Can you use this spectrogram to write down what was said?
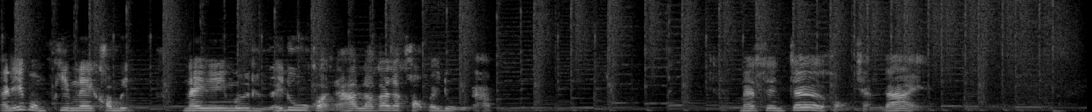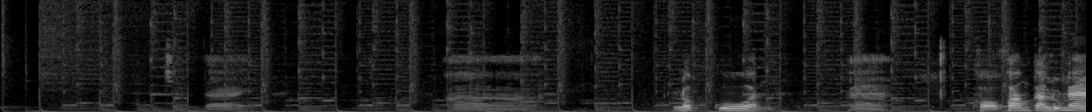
อันนี้ผมพิมพ์ในคอมพิวในมือถือให้ดูก่อนนะครับ แล้วก็จะขอไปดูนะครับ Messenger ของฉันได้ ฉันได้ รบกวนอขอความการุณา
